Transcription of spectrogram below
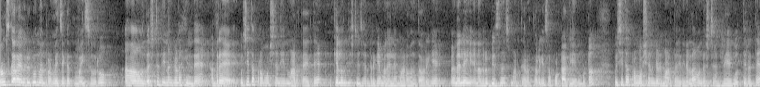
ನಮಸ್ಕಾರ ಎಲ್ರಿಗೂ, ನಾನು ರಮೇಶ್ ಜಗತ್ ಮೈಸೂರು. ಒಂದಷ್ಟು ದಿನಗಳ ಹಿಂದೆ, ಅಂದರೆ ಉಚಿತ ಪ್ರಮೋಷನ್ ಏನು ಮಾಡ್ತಾ ಇದ್ದೆ, ಕೆಲವೊಂದಿಷ್ಟು ಜನರಿಗೆ, ಮನೆಯಲ್ಲೇ ಮಾಡುವಂಥವ್ರಿಗೆ, ಮನೆಯಲ್ಲೇ ಏನಾದರೂ ಬಿಸ್ನೆಸ್ ಮಾಡ್ತಾ ಇರೋಂಥವ್ರಿಗೆ ಸಪೋರ್ಟ್ ಆಗಲಿ ಅಂದ್ಬಿಟ್ಟು ಉಚಿತ ಪ್ರಮೋಷನ್ಗಳು ಮಾಡ್ತಾ ಇದ್ದೀನಲ್ಲ ಒಂದಷ್ಟು ಜನರಿಗೆ ಗೊತ್ತಿರುತ್ತೆ.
